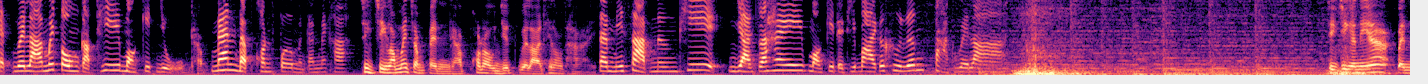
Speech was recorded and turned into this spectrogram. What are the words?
ศ เวลาไม่ตรงกับที่หมอกิจอยู่ ครับ แม่นแบบคอนเฟิร์มเหมือนกันไหมคะ จริง ๆ เราไม่จำเป็นครับ เพราะเรายึดเวลาที่เราถ่าย แต่มีศาสตร์หนึ่งที่อยากจะให้หมอกิจอธิบายก็คือเรื่องศาสตร์เวลา จริง ๆ อันเนี้ยเป็น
